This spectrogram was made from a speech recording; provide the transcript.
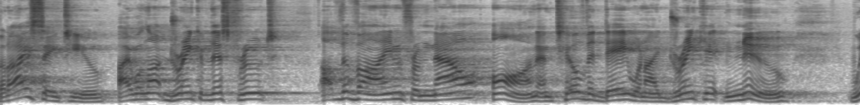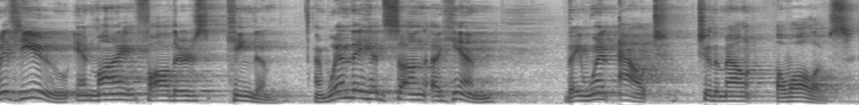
But I say to you, I will not drink of this fruit of the vine from now on until the day when I drink it new with you in my Father's kingdom. And when they had sung a hymn, they went out to the Mount of Olives.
